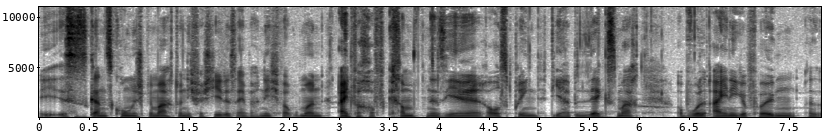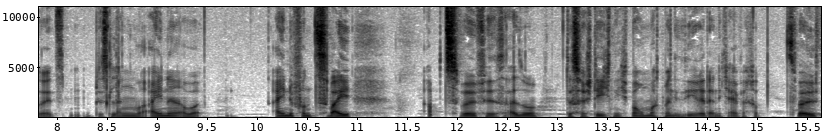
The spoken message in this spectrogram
es ist ganz komisch gemacht und ich verstehe das einfach nicht, warum man einfach auf Krampf eine Serie rausbringt, die ab 6 macht, obwohl einige Folgen, also jetzt bislang nur eine, aber eine von zwei ab 12 ist. Also das verstehe ich nicht. Warum macht man die Serie dann nicht einfach ab 12?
